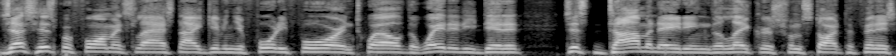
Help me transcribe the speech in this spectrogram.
just his performance last night, giving you 44 and 12, the way that he did it, just dominating the Lakers from start to finish.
